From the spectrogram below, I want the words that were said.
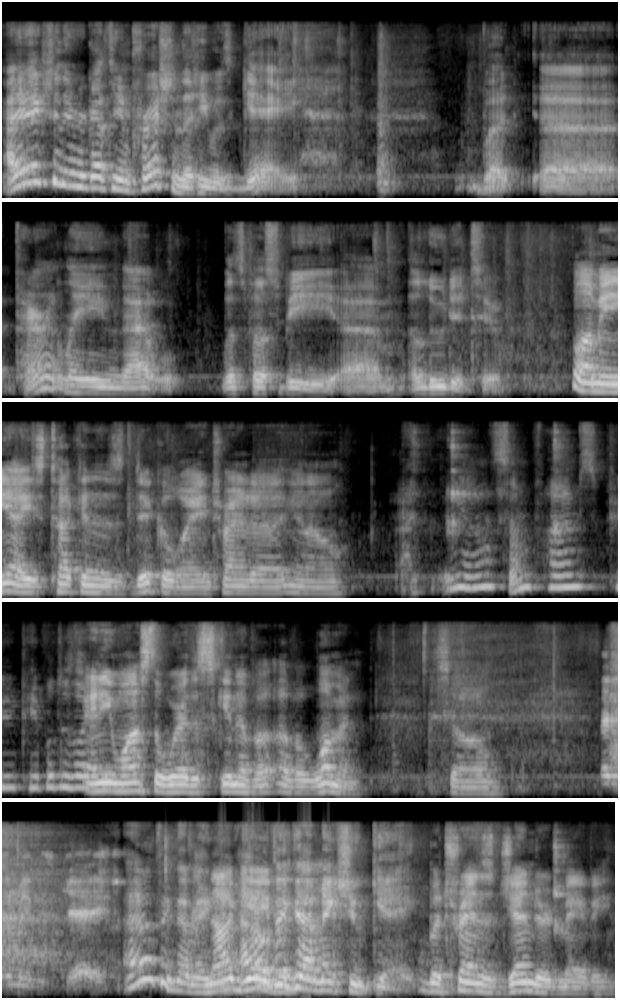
I actually never got the impression that he was gay but uh, apparently that was supposed to be um, alluded to. Well, I mean, yeah, he's tucking his dick away and trying to, you know, You know, sometimes people just like. and he wants to wear the skin of a, of a woman. So, That doesn't mean he's gay. I don't think that makes. Not I don't think but- that makes you gay. but transgendered maybe.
